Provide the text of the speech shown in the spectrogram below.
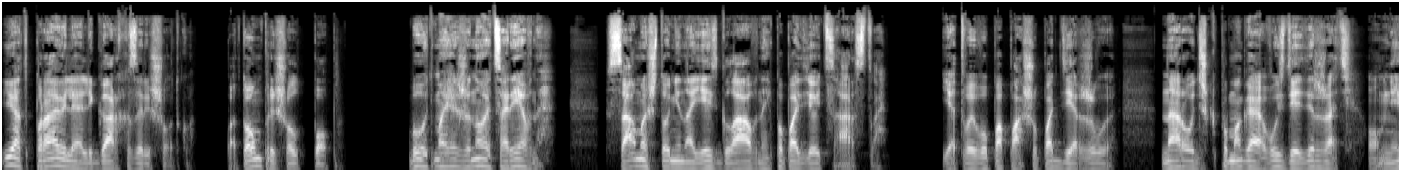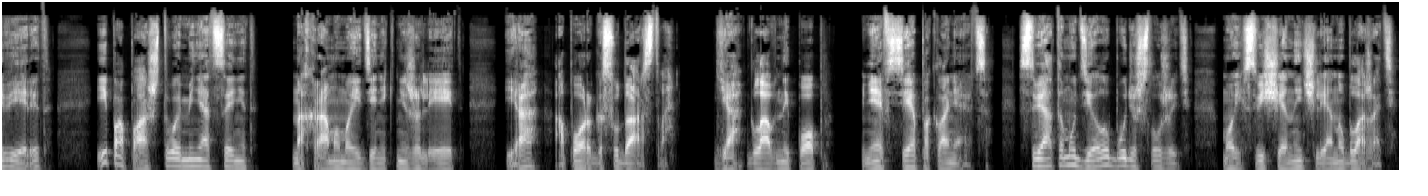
И отправили олигарха за решетку. Потом пришел поп. «Будь моей женой, царевна. Самое что ни на есть главный, попадет царство. Я твоего папашу поддерживаю. Народишко помогаю в узде держать. Он мне верит. И папаш твой меня ценит. На храмы мои денег не жалеет. Я опора государства. Я главный поп. Мне все поклоняются. Святому делу будешь служить. Мой священный член ублажать.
